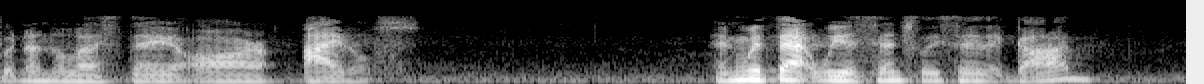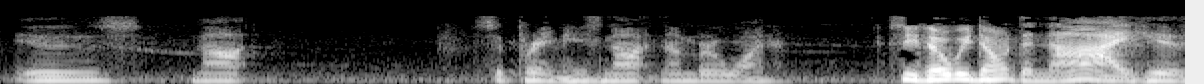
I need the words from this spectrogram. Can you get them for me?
but nonetheless, they are idols. And with that, we essentially say that God is not supreme. He's not number one. See, though we don't deny his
